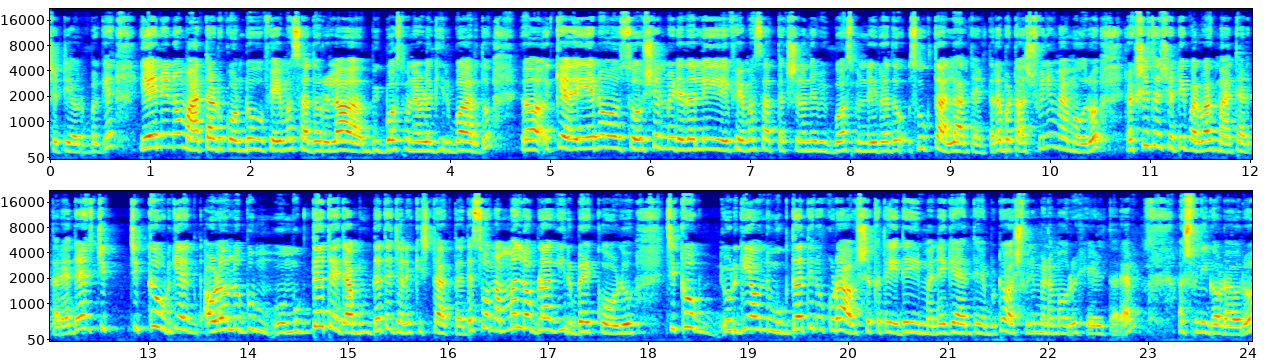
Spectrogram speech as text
ಶೆಟ್ಟಿ ಅವ್ರ ಬಗ್ಗೆ. ಏನೇನೋ ಮಾತಾಡಿಕೊಂಡು ಫೇಮಸ್ ಆದವರೆಲ್ಲ ಬಿಗ್ ಬಾಸ್ ಮನೆಯೊಳಗೆ ಇರಬಾರ್ದು. ಏನೋ ಸೋಷಿಯಲ್ ಮೀಡಿಯಾದಲ್ಲಿ ಫೇಮಸ್ ಆದ ತಕ್ಷಣನೇ ಬಿಗ್ ಬಾಸ್ ಮನೆ ಇರೋದು ಸೂಕ್ತ ಅಲ್ಲ ಅಂತ ಹೇಳ್ತಾರೆ. ಬಟ್ ಅಶ್ವಿನಿ ಮ್ಯಾಮ್ ಅವರು ರಕ್ಷಿತಾ ಶೆಟ್ಟಿ ಪರವಾಗಿ ಮಾತಾಡ್ತಾರೆ. ಅಂದ್ರೆ ಚಿಕ್ಕ ಚಿಕ್ಕ ಹುಡುಗಿ ಅವಳೊಬ್ಬ ಮುಗ್ಧತೆ ಇದೆ. ಆ ಮುಗ್ಧತೆ ಜನಕ್ಕೆ ಇಷ್ಟ ಆಗ್ತಾ ಇದೆ. ಸೊ ನಮ್ಮಲ್ಲಿ ಒಬ್ಳಾಗಿ ಇರಬೇಕು ಅವಳು. ಚಿಕ್ಕ ಹುಡುಗಿಯ ಒಂದು ಮುಗ್ಧತೆನೂ ಕೂಡ ಅವಶ್ಯಕತೆ ಇದೆ ಈ ಮನೆಗೆ ಅಂತ ಹೇಳ್ಬಿಟ್ಟು ಅಶ್ವಿನಿ ಮೇಡಮ್ ಅವರು ಹೇಳ್ತಾರೆ, ಅಶ್ವಿನಿ ಗೌಡ ಅವರು.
